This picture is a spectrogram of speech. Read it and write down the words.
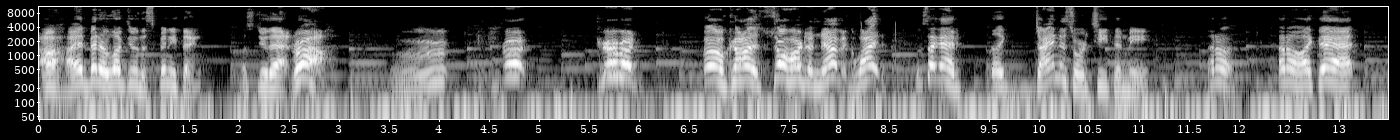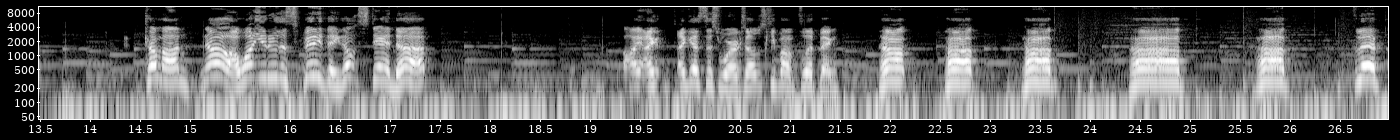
Ah, I had better luck doing the spinny thing. Let's do that. Rah! Grab it! Oh god, it's so hard to navigate. What? Looks like I have like dinosaur teeth in me. I don't I don't like that. come on. No, I want you to do the spinny thing. Don't stand up. I, I, I guess this works. I'll just keep on flipping. Hop, hop, hop, hop, hop, flip,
